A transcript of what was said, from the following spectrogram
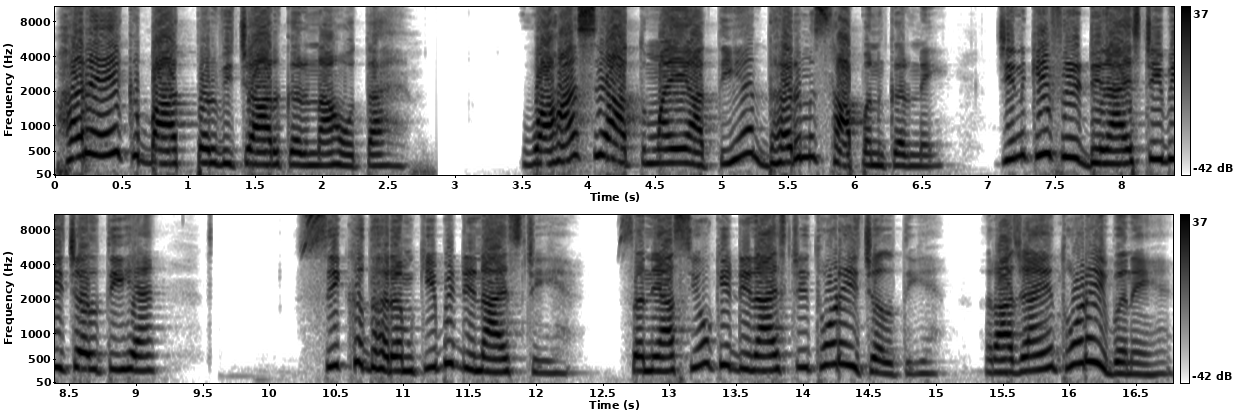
हर एक बात पर विचार करना होता है। वहाँ से आत्माएँ आती हैं धर्म स्थापन करने, जिनकी फिर डिनाइस्टी भी चलती है। सिख धर्म की भी डिनाइस्टी है। सन्यासियों की डिनाइस्टी थोड़ी ही चलती है, राजाएँ थोड़े ही बने हैं।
